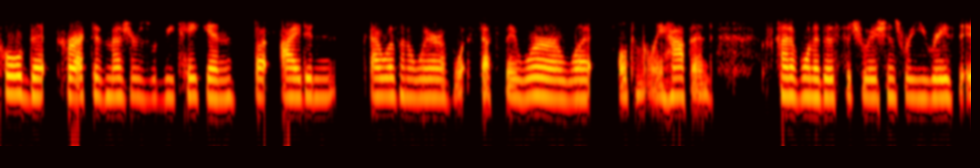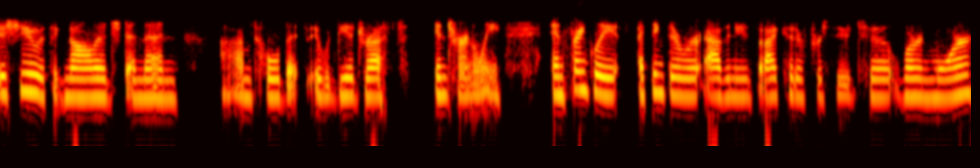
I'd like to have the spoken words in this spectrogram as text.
told that corrective measures would be taken, but I didn't, I wasn't aware of what steps they were or what ultimately happened. It's kind of one of those situations where you raise the issue, it's acknowledged, and then uh, I'm told that it would be addressed internally. And frankly, I think there were avenues that I could have pursued to learn more,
